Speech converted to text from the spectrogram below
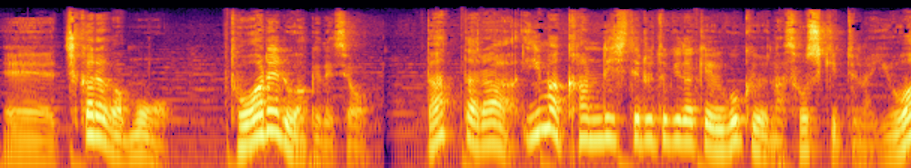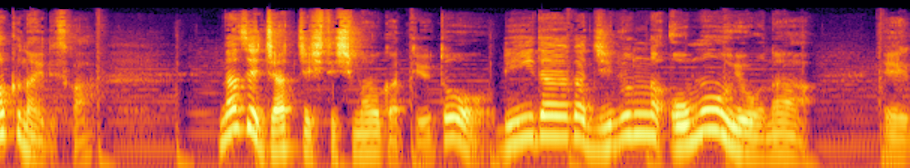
えー、力がもう問われるわけですよ。だったら、今管理してる時だけ動くような組織っていうのは弱くないですか？なぜジャッジしてしまうかっていうと、リーダーが自分が思うようなえ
